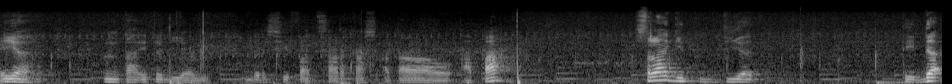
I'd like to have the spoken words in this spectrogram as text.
Iya, entah itu dia bersifat sarkas atau apa, selagi dia tidak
